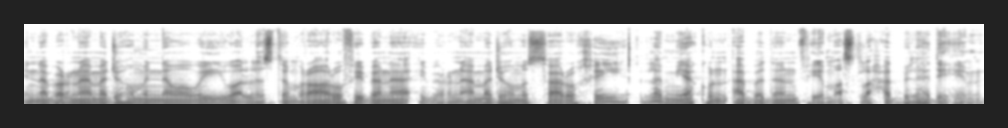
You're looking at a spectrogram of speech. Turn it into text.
إن برنامجهم النووي والاستمرار في بناء برنامجهم الصاروخي لم يكن أبدا في مصلحة بلادهم.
